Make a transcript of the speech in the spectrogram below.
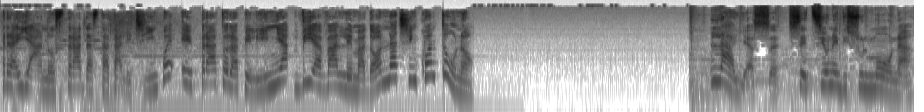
Raiano, strada statale 5 e Pratola Peligna, via Valle Madonna 51. L'AIAS, sezione di Sulmona,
